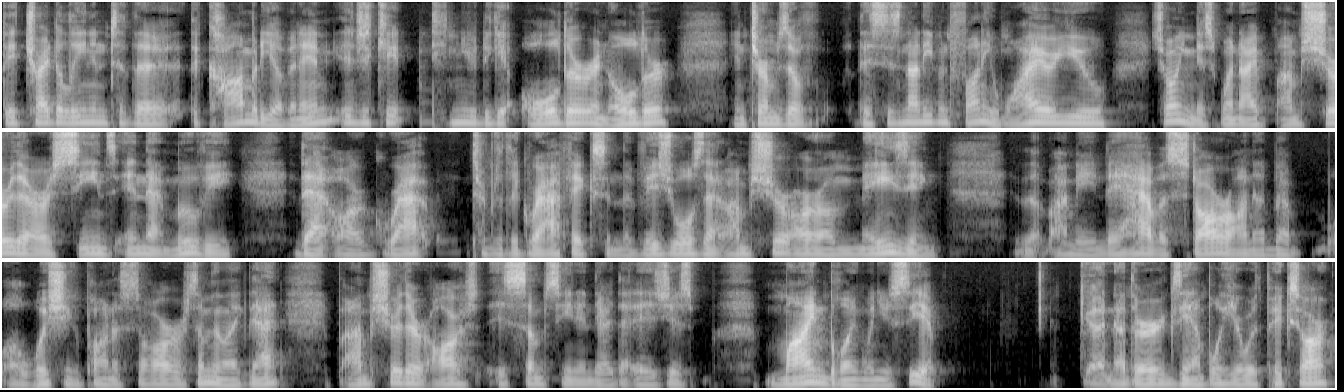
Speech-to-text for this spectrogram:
they tried to lean into the the comedy of it, and it just continued to get older and older in terms of this is not even funny. Why are you showing this when I I'm sure there are scenes in that movie that are gra- in terms of the graphics and the visuals that I'm sure are amazing. I mean, they have a star on it, about uh, wishing upon a star or something like that. But I'm sure there are is some scene in there that is just mind blowing when you see it. Another example here with Pixar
